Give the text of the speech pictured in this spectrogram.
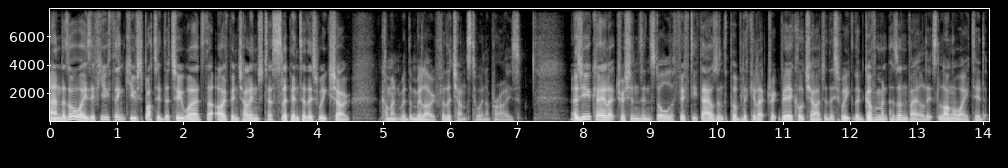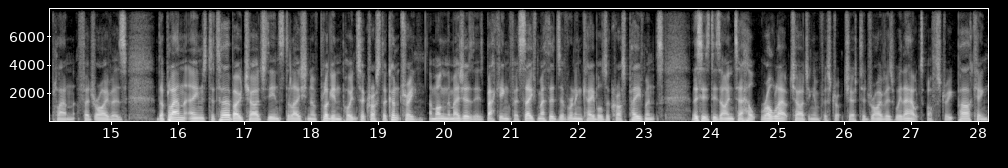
And as always, if you think you've spotted the two words that I've been challenged to slip into this week's show, comment with them below for the chance to win a prize. As UK electricians install the 50,000th public electric vehicle charger this week, the government has unveiled its long awaited plan for drivers. The plan aims to turbocharge the installation of plug in points across the country. Among the measures is backing for safe methods of running cables across pavements. This is designed to help roll out charging infrastructure to drivers without off street parking.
